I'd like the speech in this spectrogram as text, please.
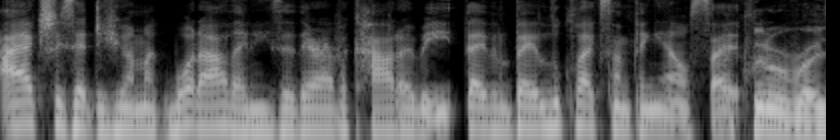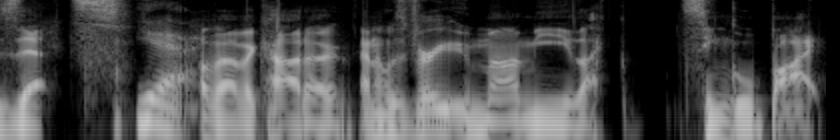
I actually said to Hugh, I'm like, what are they? And he said they're avocado, but they they look like something else. Like little rosettes yeah, of avocado, and it was very umami, like single bite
